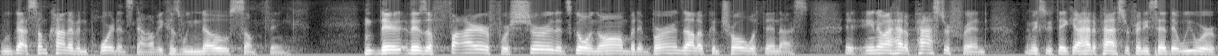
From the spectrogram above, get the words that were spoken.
we've got some kind of importance now because we know something. There, there's a fire for sure that's going on, but it burns out of control within us. You know, I had a pastor friend. It makes me think. I had a pastor friend. He said that we were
